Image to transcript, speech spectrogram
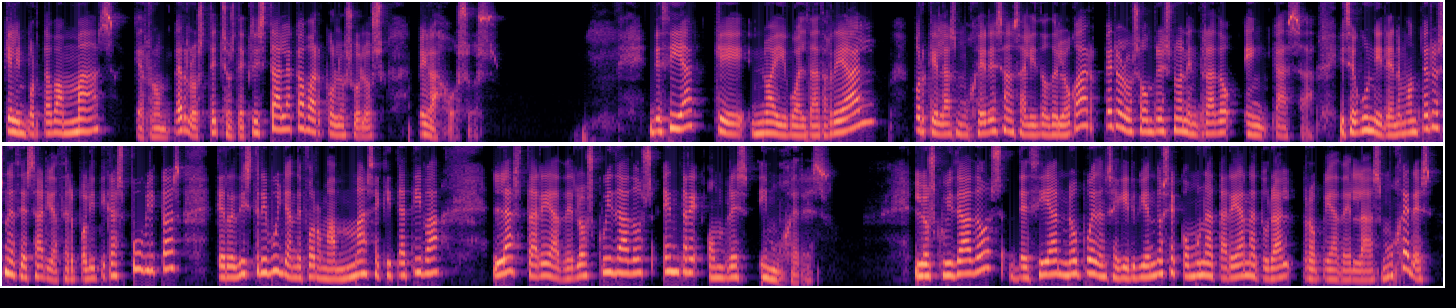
que le importaba más que romper los techos de cristal acabar con los suelos pegajosos. Decía que no hay igualdad real porque las mujeres han salido del hogar, pero los hombres no han entrado en casa. Y según Irene Montero es necesario hacer políticas públicas que redistribuyan de forma más equitativa las tareas de los cuidados entre hombres y mujeres. Los cuidados, decía, no pueden seguir viéndose como una tarea natural propia de las mujeres,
